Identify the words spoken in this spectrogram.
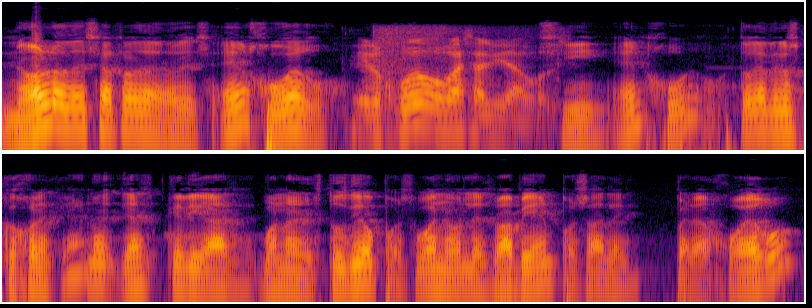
no los desarrolladores, el juego. El juego va a salir a bolsa. Sí, el juego. Tócate los cojones. Ya, no, ya es que digas, bueno, el estudio, pues bueno, les va bien, pues sale. Pero el juego,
